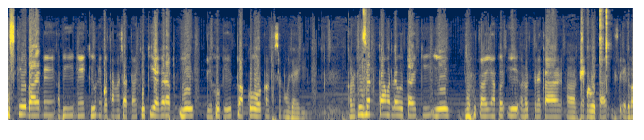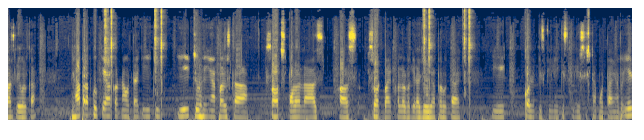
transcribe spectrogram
इसके बारे में अभी मैं क्यों नहीं बताना चाहता? क्योंकि अगर आप ये देखोगे तो आपको और कन्फ्यूज़न हो जाएगी। कंफ्यूजन का मतलब होता है कि ये जो होता है, यहाँ पर ये अलग तरह का टेबल होता है एडवांस लेवल का। यहाँ पर आपको क्या करना होता है कि, ये जो है यहाँ पर उसका sort smaller large sort by colour वगैरह जो यहाँ पर होता है ये कॉलम किसके लिए किसके लिए सिस्टम होता है यहाँ पर? ये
